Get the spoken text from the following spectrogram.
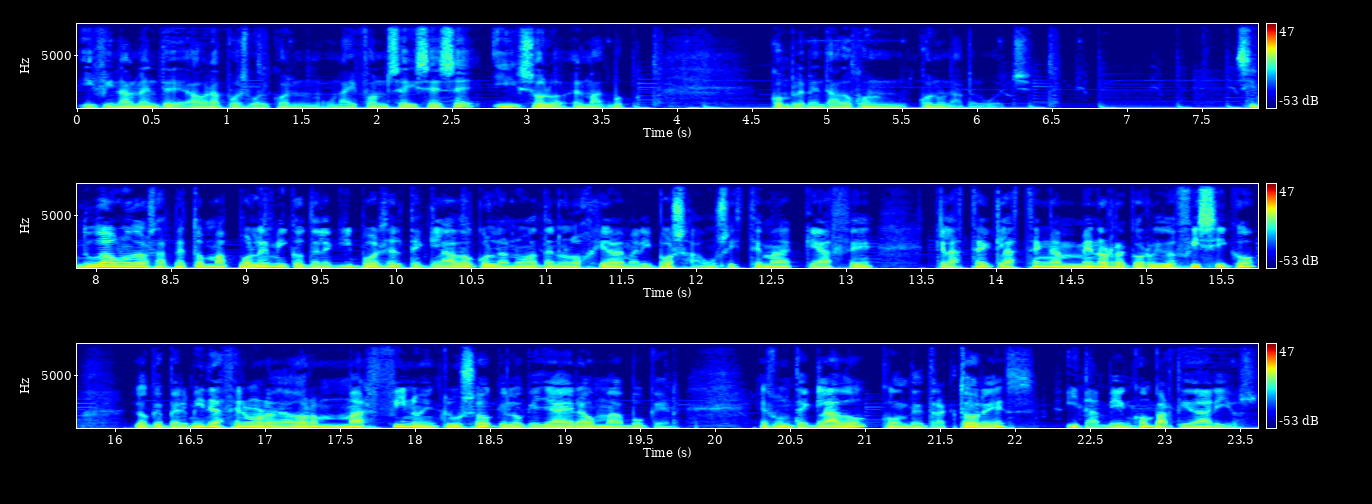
Y finalmente, ahora pues voy con un iPhone 6S y solo el MacBook, complementado con, con un Apple Watch. Sin duda uno de los aspectos más polémicos del equipo es el teclado con la nueva tecnología de Mariposa, un sistema que hace que las teclas tengan menos recorrido físico, lo que permite hacer un ordenador más fino incluso que lo que ya era un MacBook. Es un teclado con detractores y también con partidarios.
